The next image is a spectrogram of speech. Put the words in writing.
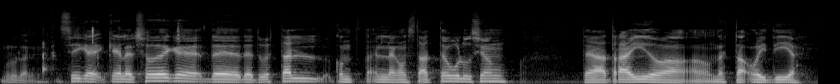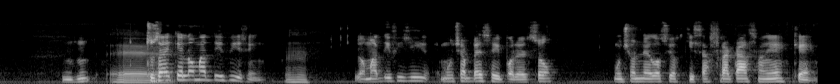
Brutal. Sí, que, que el hecho de que de, de tú estar en la constante evolución te ha traído a, a donde estás hoy día. Eh, ¿Tú sabes qué es lo más difícil? Lo más difícil muchas veces y por eso muchos negocios quizás fracasan es que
